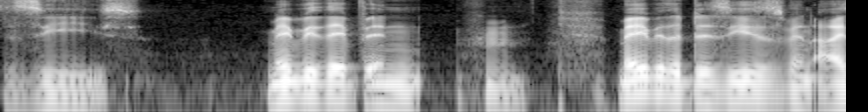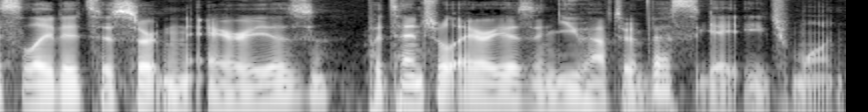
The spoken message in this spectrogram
disease. Maybe they've been, hmm, maybe the disease has been isolated to certain areas, potential areas, and you have to investigate each one.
